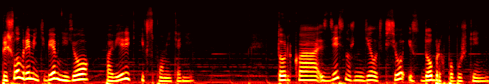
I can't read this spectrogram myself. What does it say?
Пришло время тебе в нее поверить и вспомнить о ней. Только здесь нужно делать все из добрых побуждений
